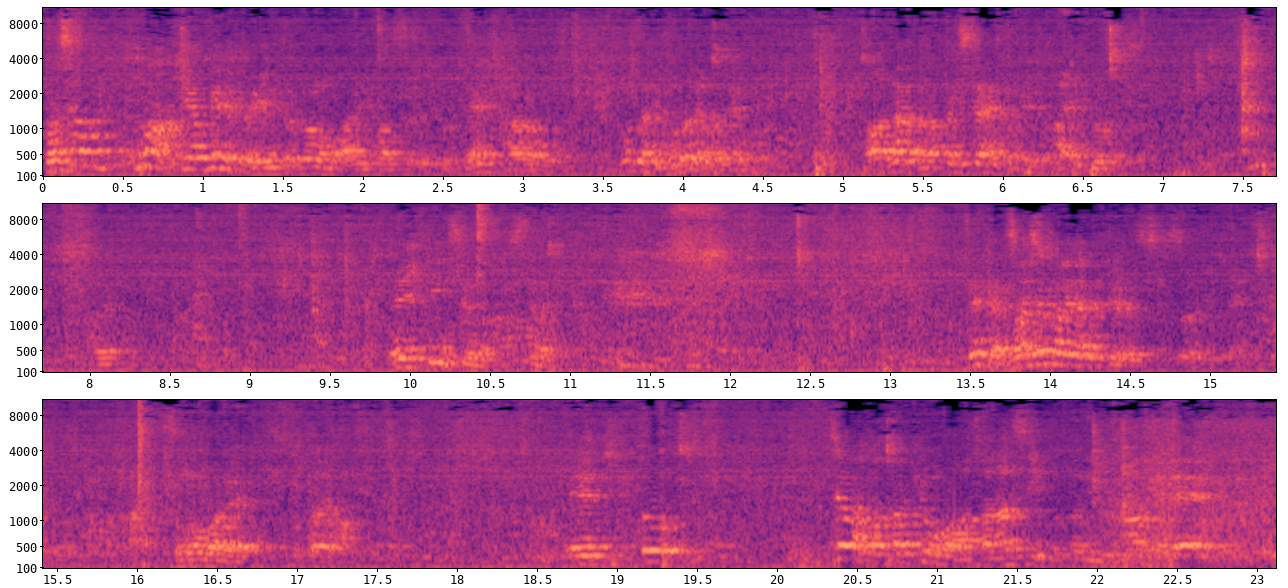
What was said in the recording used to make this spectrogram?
多少まあ気をつけるというところもありますよね。あの元に戻ればでもあなんか納得してない人もいるはいどうぞ。え言っていいんですよしてない。前回最初からやってる説明でその場で答えますえー、っとじゃあまた今日は新しいことに行くわけで。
